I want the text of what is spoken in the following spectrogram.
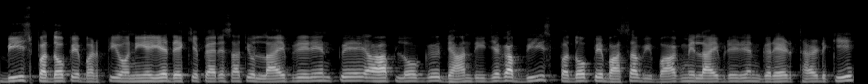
बीस पदों पे भर्ती होनी है। ये देखिए प्यारे साथियों लाइब्रेरियन पे आप लोग ध्यान दीजिएगा, बीस पदों पे भाषा विभाग में लाइब्रेरियन ग्रेड थर्ड की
